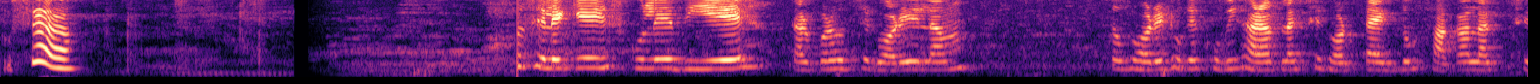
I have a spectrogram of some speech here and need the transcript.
বুঝছ? ছেলেকে স্কুলে দিয়ে তারপর হচ্ছে ঘরে এলাম। তো ঘরে ঢুকে খুবই খারাপ লাগছে, ঘরটা একদম ফাঁকা লাগছে,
